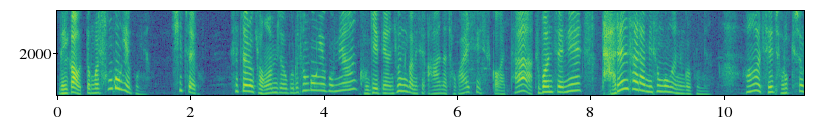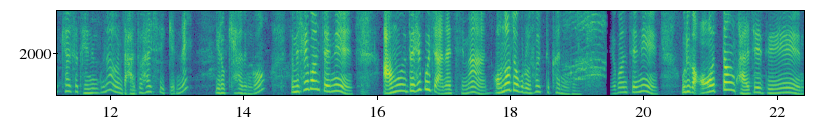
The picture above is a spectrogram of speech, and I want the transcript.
내가 어떤 걸 성공해 보면 실제로 실제로 경험적으로 성공해 보면 거기에 대한 효능감이 생겨. 아, 나 저거 할 수 있을 것 같아. 두 번째는 다른 사람이 성공하는 걸 보면 아, 쟤 저렇게 저렇게 해서 되는구나. 그럼 나도 할 수 있겠네. 이렇게 하는 거. 그다음에 세 번째는 아무도 해보지 않았지만 언어적으로 설득하는 거예요. 네 번째는 우리가 어떤 과제든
